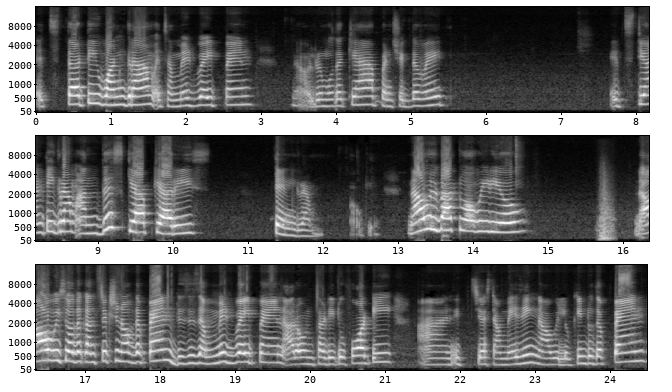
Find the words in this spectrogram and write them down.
It's 31 gram, it's a mid-weight pen. Now I'll remove the cap and check the weight. It's 20 gram and this cap carries 10 gram. Okay. Now we'll back to our video. Now we saw the construction of the pen. This is a mid-weight pen around 30 to 40 and it's just amazing. Now we look into the pen.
